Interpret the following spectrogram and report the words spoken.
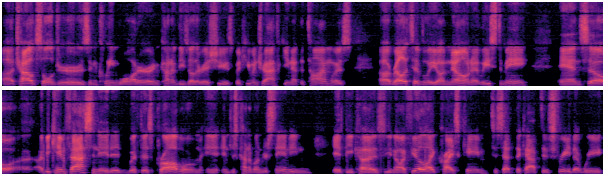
uh, child soldiers and clean water and kind of these other issues but human trafficking at the time was uh, relatively unknown at least to me. And so uh, i became fascinated with this problem and, and just kind of understanding it because you know i feel like christ came to set the captives free that we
